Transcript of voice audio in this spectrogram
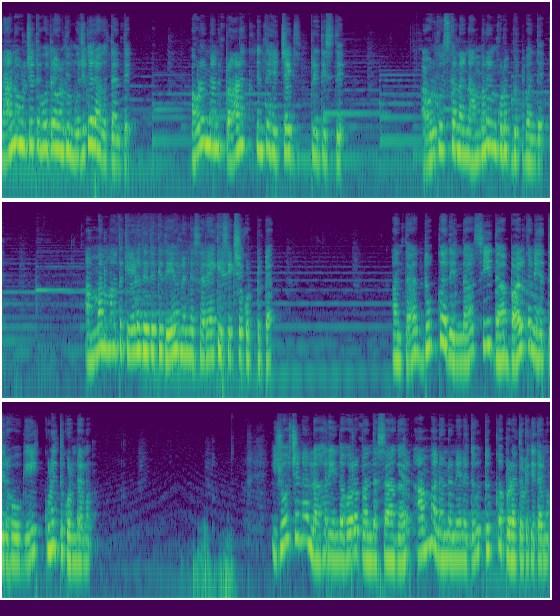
ನಾನು ಅವಳ ಜೊತೆ ಹೋದ್ರೆ ಅವಳಿಗೆ ಮುಜುಗರ ಆಗುತ್ತಂತೆ ಅವಳು ನನ್ನ ಪ್ರಾಣಕ್ಕಿಂತ ಹೆಚ್ಚಾಗಿ ಪ್ರೀತಿಸಿದೆ. ಅವಳಿಗೋಸ್ಕರ ನನ್ನ ಅಮ್ಮನನ್ನು ಕೂಡ ಬಿಟ್ಟು ಬಂದೆ. ಅಮ್ಮನ ಮಾತು ಕೇಳದಿದ್ದಕ್ಕೆ ದೇವರು ನನಗೆ ಸರಿಯಾಗಿ ಶಿಕ್ಷೆ ಕೊಟ್ಬಿಟ್ಟ. ಅಂತ ದುಃಖದಿಂದ ಸೀದಾ ಬಾಲ್ಕನಿ ಹತ್ತಿರ ಹೋಗಿ ಕುಳಿತುಕೊಂಡನು. ಯೋಚನಾ ಲಹರಿಯಿಂದ ಹೊರಬಂದ ಸಾಗರ್ ಅಮ್ಮನನ್ನು ನೆನೆದು ದುಃಖ ಪಡತೊಡಗಿದನು.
